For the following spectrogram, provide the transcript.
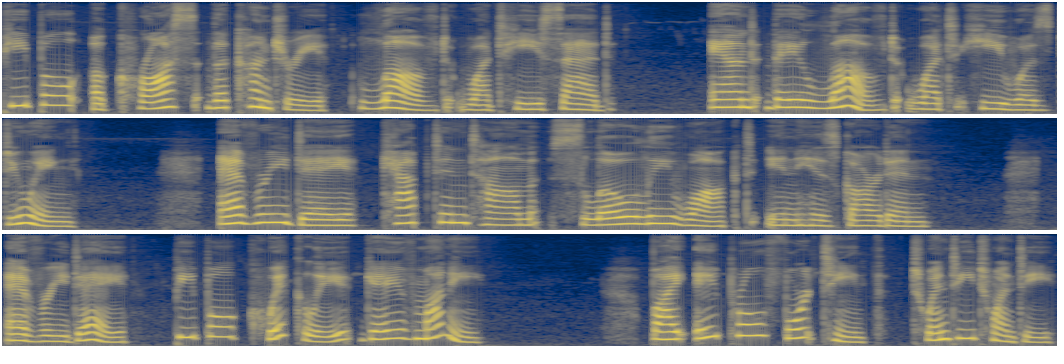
People across the country loved what he said, and they loved what he was doing. Every day Captain Tom slowly walked in his garden. Every day, people quickly gave money. By April 14th, 2020,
